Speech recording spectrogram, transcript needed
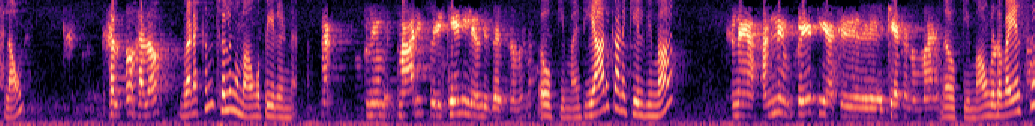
ஹலோ ஹலோ ஹலோ வணக்கம். சொல்லுங்கம்மா உங்க பேர் என்ன? மாரிஸ்வரி தேனியில இருந்து பேசுறேன் ஓகேம்மா இது யாருக்கான கேள்விமா நான் அண்ணன் பேட்டியாக்கு கேட்கணும்மா ஓகேம்மா உங்களோட வயசு?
